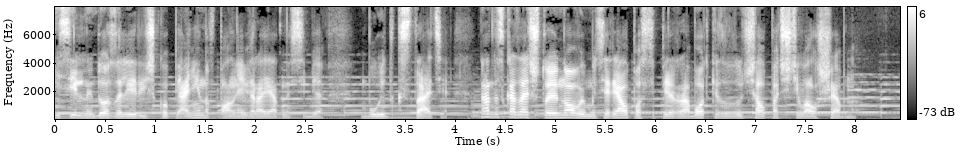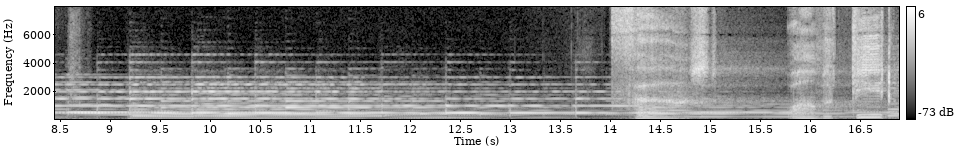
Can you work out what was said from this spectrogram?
и сильной дозой лирического пианино вполне вероятно себе будет кстати. Надо сказать, что и новый материал после переработки зазвучал почти волшебно. 地。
